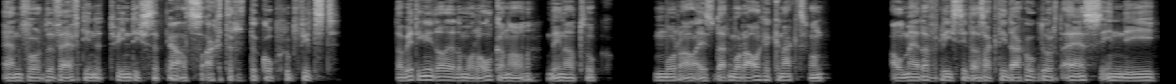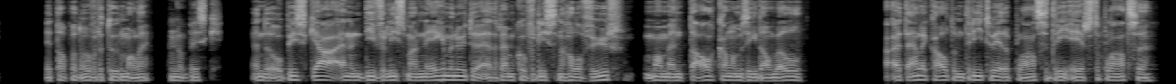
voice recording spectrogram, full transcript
en voor de 15e, 20e plaats achter de kopgroep fietst, dan weet ik niet dat hij de moraal kan houden. Ik denk dat het ook moraal hij is daar moraal geknakt, want Almeida verliest hij, dan zakt die dag ook door het ijs in die etappen over de Tourmalet. En Obisk. En de Obisk, ja, en die verliest maar negen minuten. En Remco verliest een half uur. Maar mentaal kan hem zich dan wel... Uiteindelijk haalt hem drie tweede plaatsen, drie eerste plaatsen,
